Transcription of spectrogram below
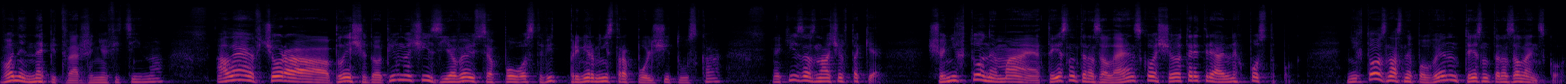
вони не підтверджені офіційно. Але вчора, ближче до опівночі, з'явився пост від прем'єр-міністра Польщі Туска, який зазначив таке, що ніхто не має тиснути на Зеленського щодо територіальних поступок. Ніхто з нас не повинен тиснути на Зеленського,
